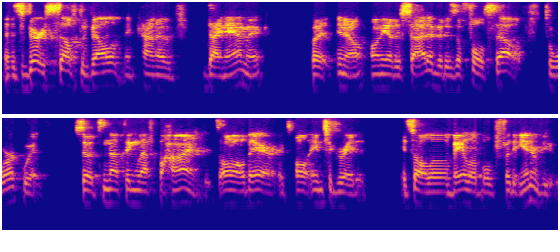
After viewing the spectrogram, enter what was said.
And it's a very self-development kind of dynamic. But you know, on the other side of it is a full self to work with. So it's nothing left behind. It's all there. It's all integrated. It's all available for the interview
